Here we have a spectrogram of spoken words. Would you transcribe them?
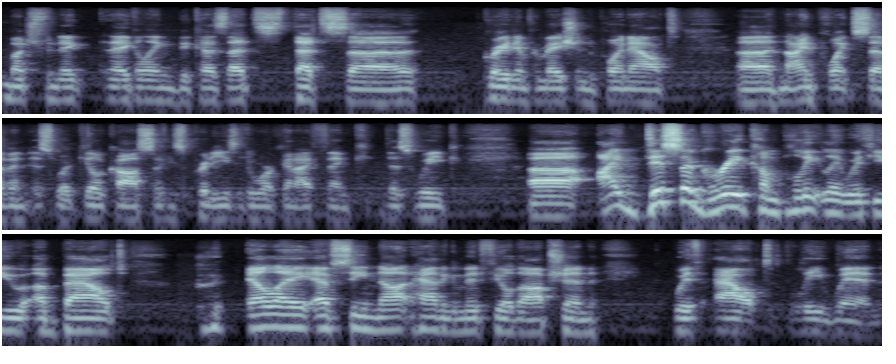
much finagling because that's that's uh, great information to point out. Uh, 9.7 is what Gil costs, so he's pretty easy to work in, I think, this week. Uh, I disagree completely with you about LAFC not having a midfield option without Lee Nguyen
